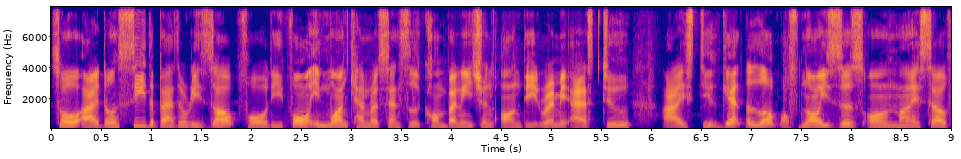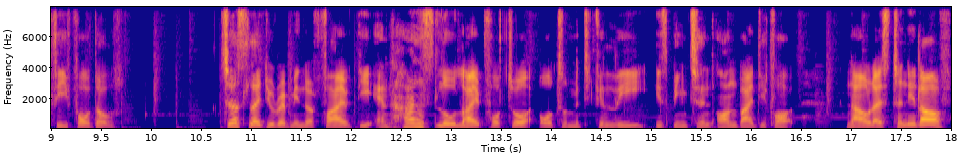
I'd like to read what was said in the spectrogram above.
So I don't see the better result for the 4-in-1 camera sensor combination on the Redmi S2, I still get a lot of noises on my selfie photos. Just like the Redmi Note 5, the enhanced low light photo automatically is being turned on by default. Now let's turn it off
